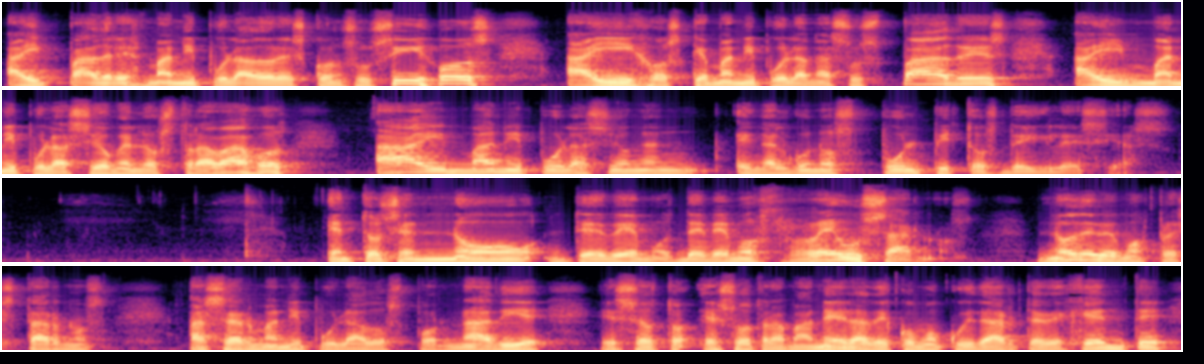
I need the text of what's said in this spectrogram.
hay padres manipuladores con sus hijos, hay hijos que manipulan a sus padres, hay manipulación en los trabajos, hay manipulación en, en algunos púlpitos de iglesias. Entonces no debemos, debemos rehusarnos, no debemos prestarnos a ser manipulados por nadie. Es, es otra manera de cómo cuidarte de gente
